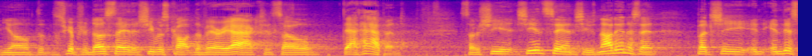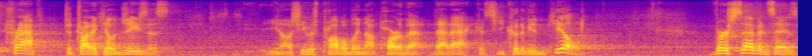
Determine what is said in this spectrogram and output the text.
you know, the, the, scripture does say that she was caught the very act, and so that happened. So she, she had sinned. She was not innocent, but she, in, in this trap to try to kill Jesus, you know, she was probably not part of that, that act because she could have been killed. Verse 7 says,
